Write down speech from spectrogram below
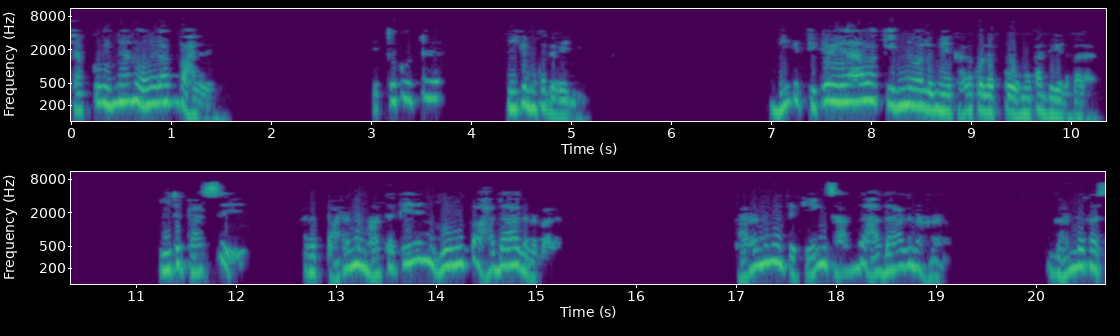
චක්කු විඥාන ඕනෙලක් පහළ වෙනවා. එතකොට මේක මොකද වෙන්නේ? මේක ටික වෙලාවක් ඉන්නවලු මේ කලකොලකෝ මොකද කියලා බලන්න. ඊට පස්සේ අර පරණ මතකයෙන් රූප හදාගෙන බලන්න. පරණ මතකයෙන් ශබ්ද හදාගෙන අහන. ගන්ධ රස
